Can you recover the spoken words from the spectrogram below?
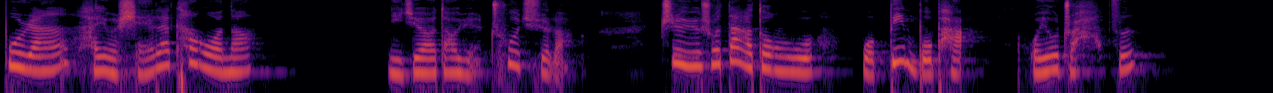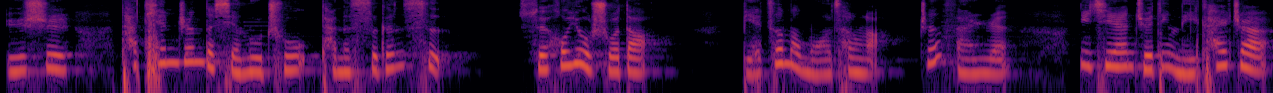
不然还有谁来看我呢？你就要到远处去了，至于说大动物，我并不怕，我有爪子。”于是他天真的显露出他那四根刺，随后又说道：“别这么磨蹭了，真烦人。你既然决定离开这儿，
